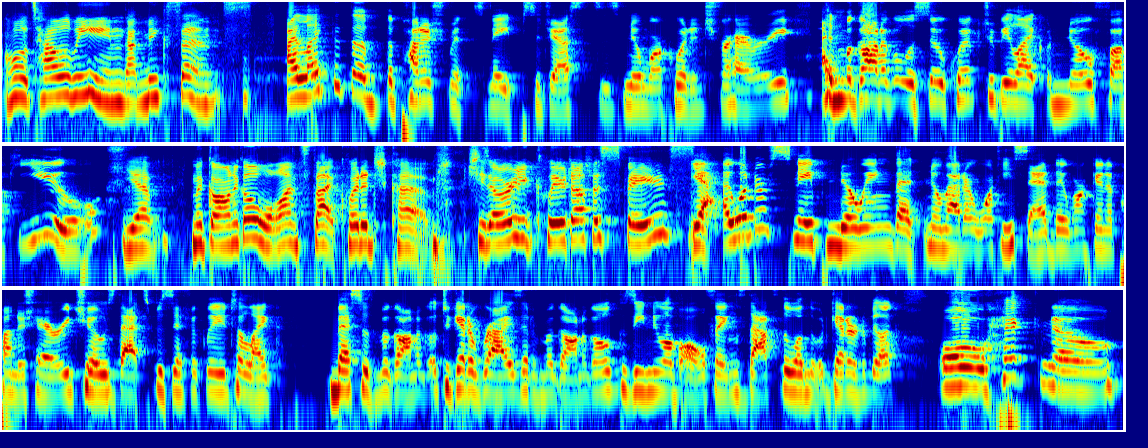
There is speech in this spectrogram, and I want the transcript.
oh, it's Halloween. That makes sense. I like that the the punishment Snape suggests is no more Quidditch for Harry, and McGonagall is so quick to be like, "No, fuck you." Yep. McGonagall wants that Quidditch cup. She's already cleared off a space. Yeah, I wonder if Snape, knowing that no matter what he said, they weren't going to punish Harry, chose that specifically to like mess with McGonagall to get a rise out of McGonagall because he knew of all things that's the one that would get her to be like, "Oh heck no."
